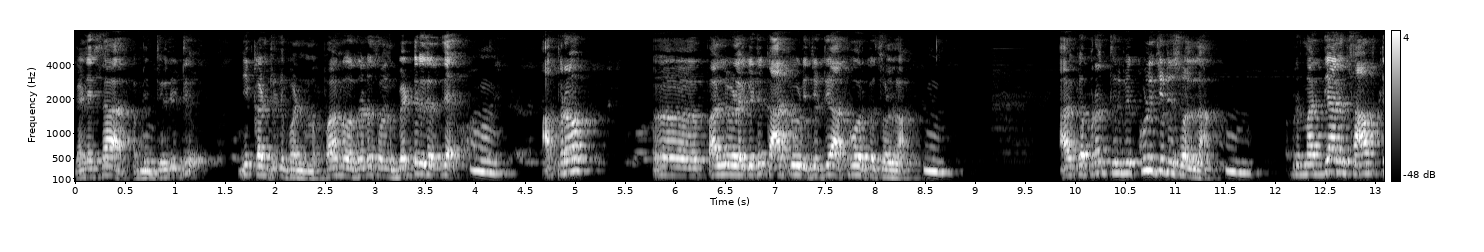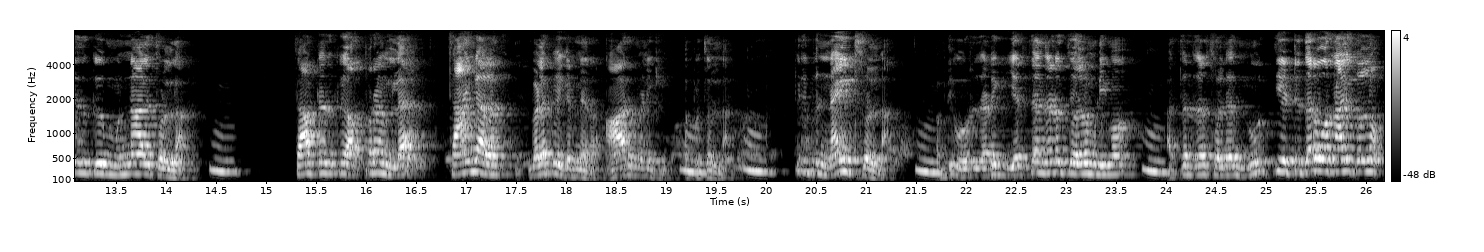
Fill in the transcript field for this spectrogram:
கணேசா அப்படின்னு சொல்லிட்டு நீ கண்டினியூ பண்ணணும். பதினோரு தடவை சொல்லணும் பெட்டில் இருந்தே அப்புறம் பல்லு விளக்கிட்டு காப்பி குடிச்சிட்டு அப்போ இருக்க சொல்லலாம். அதுக்கப்புறம் திரும்பி குளிச்சுட்டு சொல்லலாம். அப்புறம் மத்தியானம் சாப்பிட்டதுக்கு முன்னால் சொல்லலாம். சாப்பிட்டதுக்கு அப்புறம் இல்லை சாயங்காலம் விளக்கு வைக்கிற நேரம். ஆறு மணிக்கு அப்போ சொல்லலாம். திருப்பி நைட் சொல்லலாம். அப்படி ஒரு தடவைக்கு எத்தனை தடவை சொல்ல முடியுமோ. அத்தனை தடவை சொல்ல நூற்றி எட்டு தடவை ஒரு நாளைக்கு சொல்லணும்.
